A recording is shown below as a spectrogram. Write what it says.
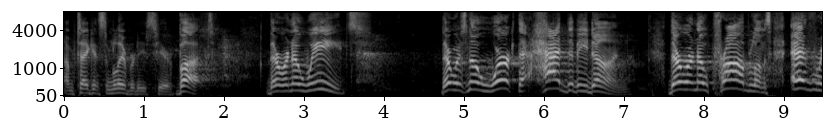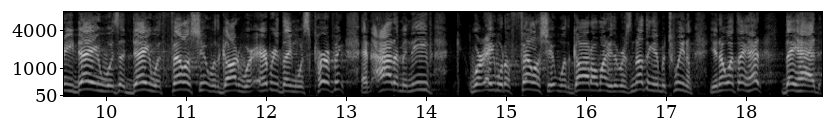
I'm taking some liberties here. But there were no weeds. There was no work that had to be done. There were no problems. Every day was a day with fellowship with God where everything was perfect, and Adam and Eve were able to fellowship with God Almighty. There was nothing in between them. You know what they had? They had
